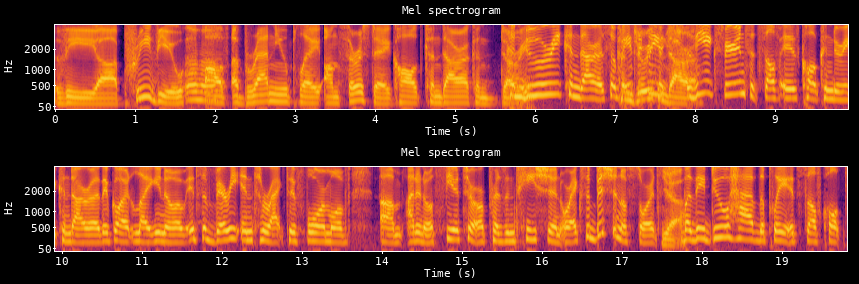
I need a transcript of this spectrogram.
the uh, preview of a brand new play on Thursday called Kandara Kandari. Kanduri Kandara. So Kanduri basically, Kandara. the experience itself is called Kanduri Kandara. They've got like you know, it's a very interactive form of um, I don't know, theater or presentation or exhibition of sorts. Yeah. But they do have the play itself called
